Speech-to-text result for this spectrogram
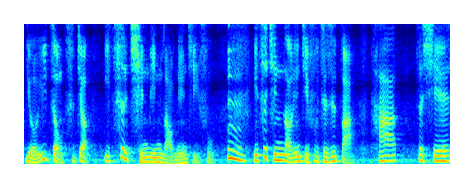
有一种是叫一次请领老年给付，嗯，一次请领老年给付就是把他这些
